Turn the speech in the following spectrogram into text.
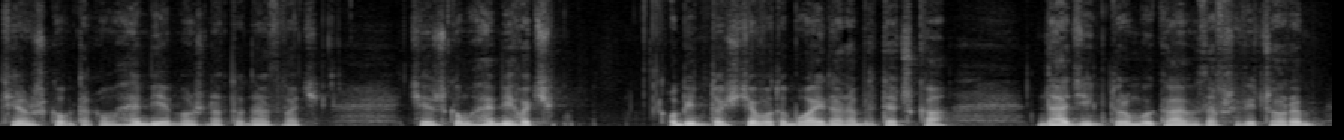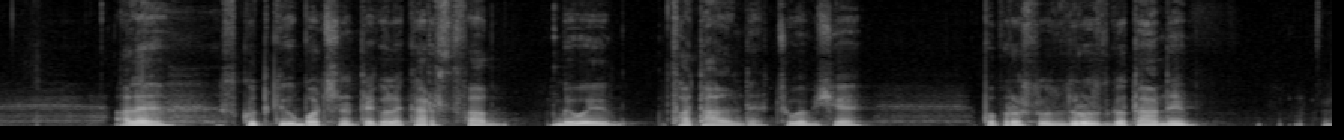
ciężką taką chemię, można to nazwać ciężką chemię, choć objętościowo to była jedna tableteczka na dzień, którą łykałem zawsze wieczorem, ale skutki uboczne tego lekarstwa były fatalne. Czułem się po prostu zdruzgotany, e,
